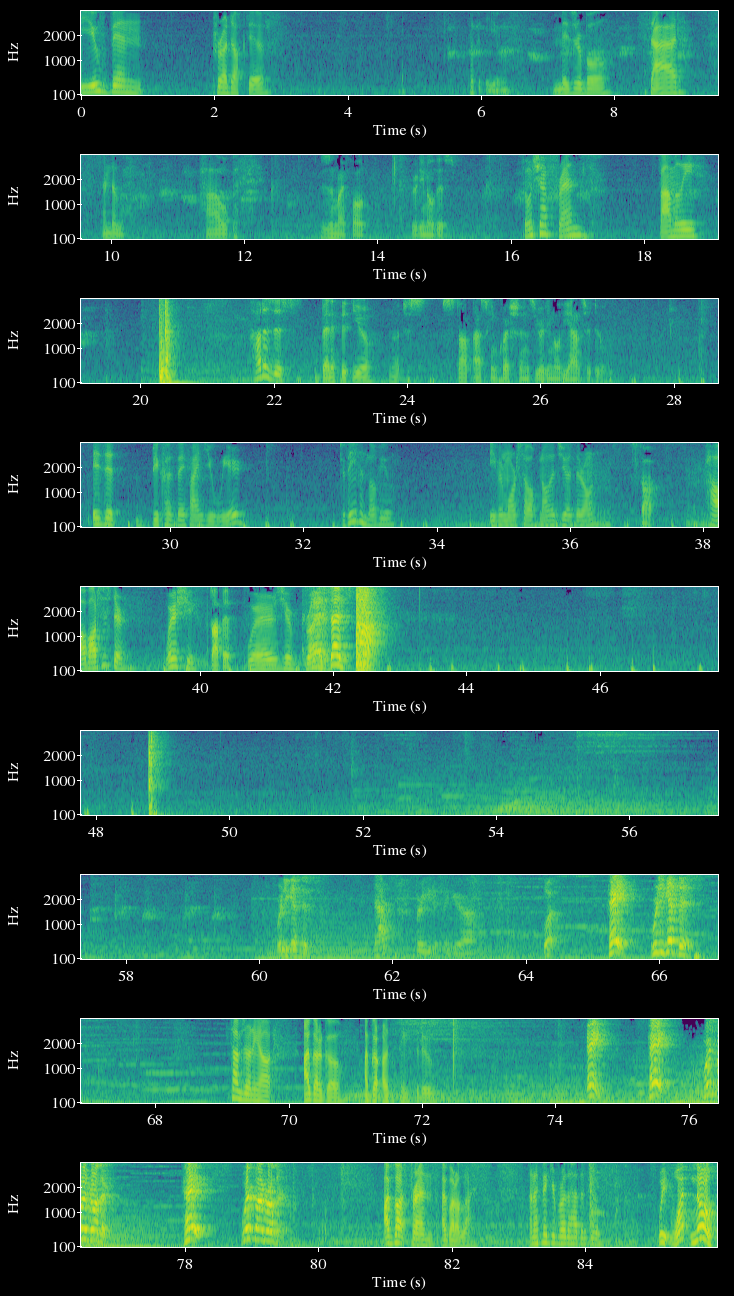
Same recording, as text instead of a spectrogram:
You've been productive. Look at you. Miserable, sad, and alone. How pathetic. This isn't my fault. You already know this. Don't you have friends? Family? How does this benefit you? Not just stop asking questions you already know the answer to. Is it because they find you weird? Do they even love you? Even more so acknowledge you as their own? Stop. How about sister? Where is she? Stop it. Where's your brother? I said stop! Where'd you figure out. What? Hey! Where'd you get this? Time's running out. I've gotta go. I've got other things to do. Hey! Hey! Where's my brother? Hey! Where's my brother? I've got friends. I've got a life. And I think your brother had them too. Wait, what? No!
